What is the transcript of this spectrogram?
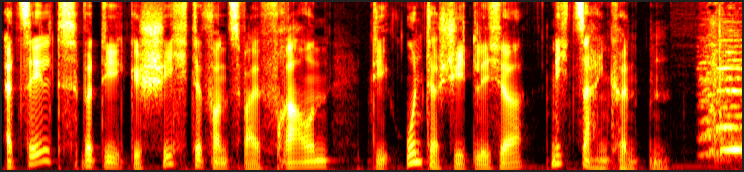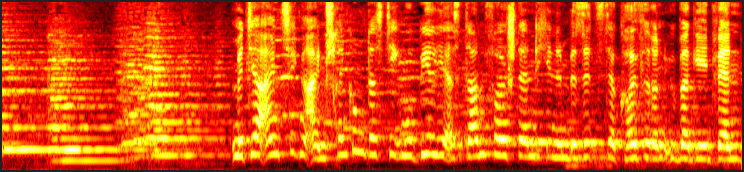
Erzählt wird die Geschichte von zwei Frauen, die unterschiedlicher nicht sein könnten. Mit der einzigen Einschränkung, dass die Immobilie erst dann vollständig in den Besitz der Käuferin übergeht, wenn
